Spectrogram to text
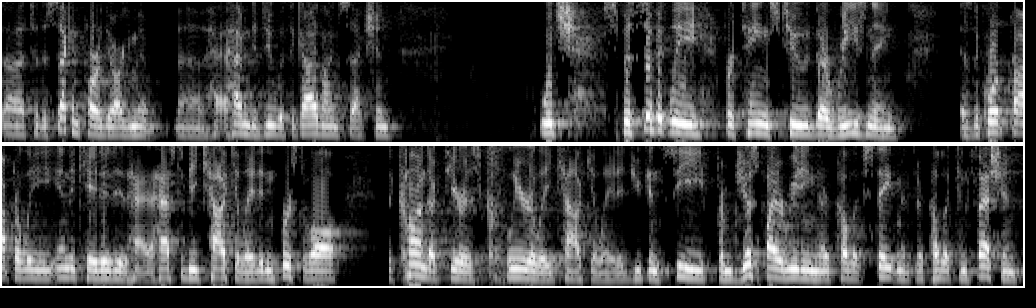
uh, to the second part of the argument uh, having to do with the guidelines section, which specifically pertains to their reasoning. As the court properly indicated, it ha- has to be calculated. And first of all, the conduct here is clearly calculated. You can see from just by reading their public statement, their public confession,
